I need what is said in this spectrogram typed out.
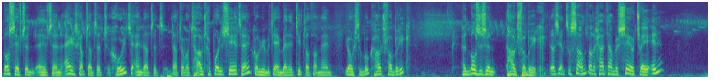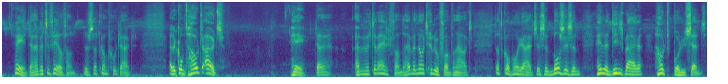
bos heeft een, heeft een eigenschap dat het groeit en dat, het, dat er wordt hout geproduceerd. Hè. Kom je meteen bij de titel van mijn jongste boek, Houtfabriek. Het bos is een houtfabriek. Dat is interessant, want er gaat namelijk CO2 in. Hé, hey, daar hebben we te veel van. Dus dat komt goed uit. En er komt hout uit. Hé, hey, daar hebben we te weinig van. Daar hebben we nooit genoeg van, van hout. Dat komt mooi uit. Dus het bos is een hele dienstbare houtproducent.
